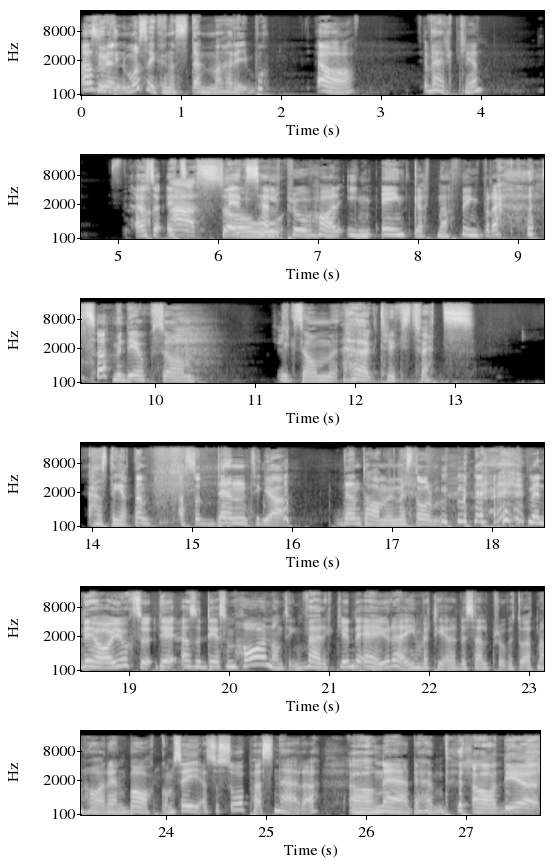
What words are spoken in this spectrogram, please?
Alltså, Men det måste kunna stämma Haribo. ja, verkligen. Alltså ett, Alltså. ett cellprov har in, ain't got nothing på det. Alltså. Men det är också liksom högtryckstvättshastigheten. Alltså den tycker jag, den tar mig med storm. Men det har ju också, det, alltså det som har någonting, verkligen, det är ju det här inverterade cellprovet och att man har en bakom sig, alltså så pass nära Ja, när det händer. ja det,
